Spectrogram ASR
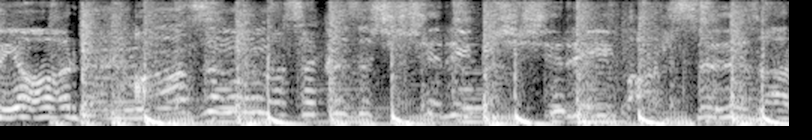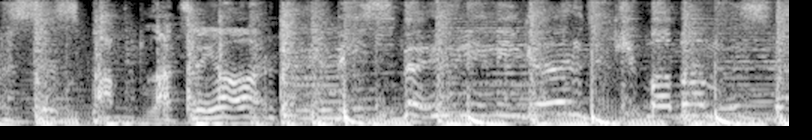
çatlatıyor Ağzımda sakızı şişirip şişirip arsız arsız patlatıyor. Biz böyle mi gördük babamızdan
